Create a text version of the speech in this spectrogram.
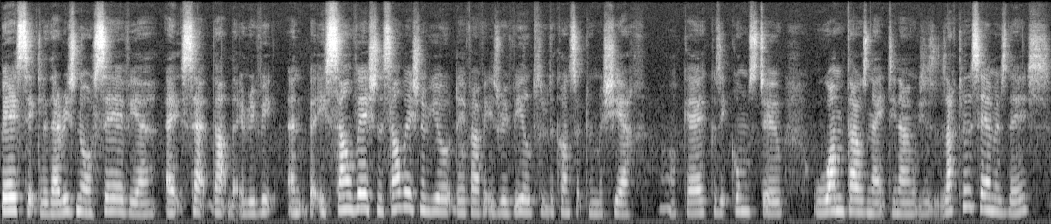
Basically, there is no Saviour except that that he and but his salvation, the salvation of Yod is revealed through the concept of Mashiach, okay? Because it comes to 1089, which is exactly the same as this.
